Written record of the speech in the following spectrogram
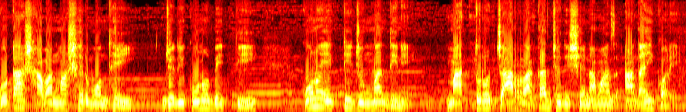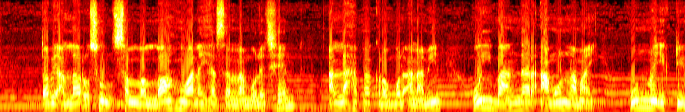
গোটা সাবান মাসের মধ্যেই যদি কোনো ব্যক্তি কোনো একটি জুম্মার দিনে মাত্র চার রাকাত যদি সে নামাজ আদায় করে। তবে আল্লাহ রসুল সাল্লাহ আলাইহাসাল্লাম বলেছেন, আল্লাহ পাক রব্বুল আলামিন ওই বান্দার আমল নামায় পূর্ণ একটি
